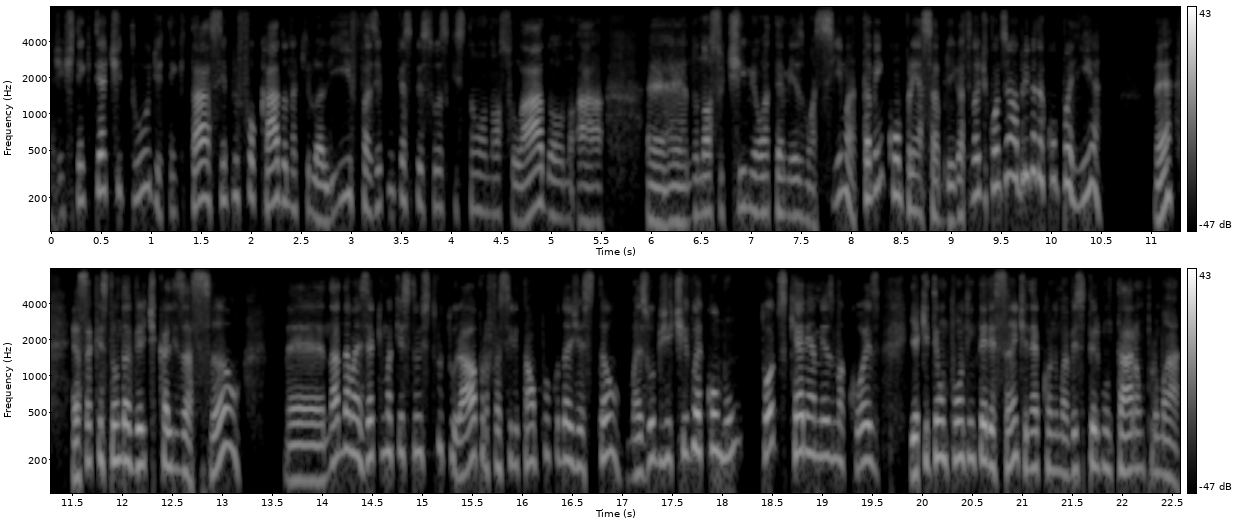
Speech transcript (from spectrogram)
A gente tem que ter atitude, tem que estar tá sempre focado naquilo ali, fazer com que as pessoas que estão ao nosso lado, a, é, no nosso time ou até mesmo acima, também comprem essa briga. Afinal de contas, é uma briga da companhia. Né? Essa questão da verticalização é, nada mais é que uma questão estrutural para facilitar um pouco da gestão, mas o objetivo é comum, todos querem a mesma coisa. E aqui tem um ponto interessante, né? Quando uma vez perguntaram para uma,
